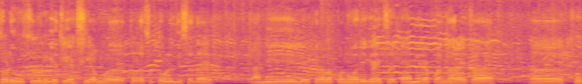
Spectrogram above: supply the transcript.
थोडी उचलून घेतली असल्यामुळं थोडंसं तोंड दिसत आहे. आणि लेकराला पण वरी घ्यायचं कॅमेरा पण धरायचा खूप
